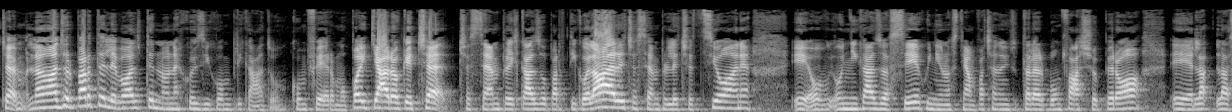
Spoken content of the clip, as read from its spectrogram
Cioè, la maggior parte delle volte non è così complicato, confermo. Poi è chiaro che c'è, c'è sempre il caso particolare, c'è sempre l'eccezione e ogni caso a sé, quindi non stiamo facendo di tutta l'erba un fascio, però eh, la, la,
